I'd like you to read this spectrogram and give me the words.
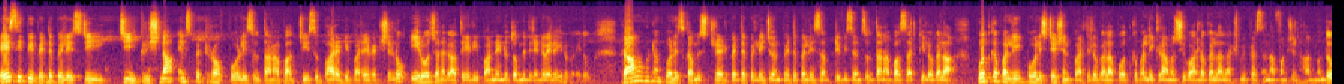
ACP Peddapalli Shri G Krishna inspector of police Sultanabad G Subbareddy పర్యవేక్షణలో ఈ రోజు అనగా తేదీ పన్నెండు తొమ్మిది రెండు వేల ఇరవై ఐదు. Ramagundam police commissionerate Peddapalli zone Peddapalli sub division Sultanabad సర్కిల్లో గల పోత్కపల్లి పోలీస్ స్టేషన్ పరిధిలో గల పోత్కపల్లి గ్రామ శివార్లో గల లక్ష్మీ ప్రసన్న ఫంక్షన్ హాల్ ముందు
